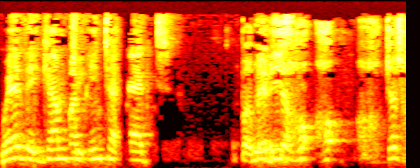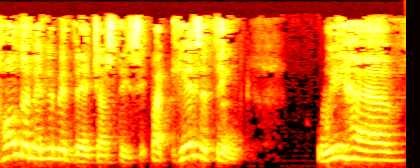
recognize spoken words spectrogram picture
where they come to interact. But maybe just, just hold on a little bit there, Justice. But here's the thing we have,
